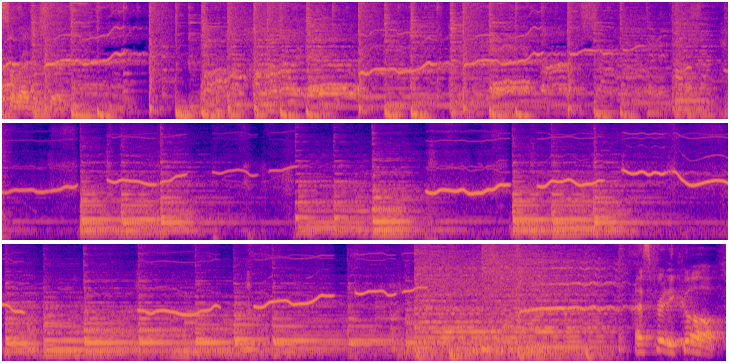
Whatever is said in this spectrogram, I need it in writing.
Wow. Whistle register. That's pretty cool.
